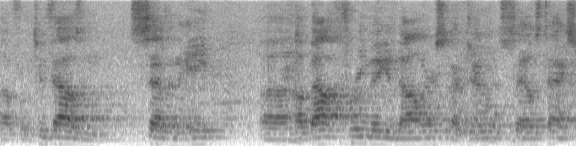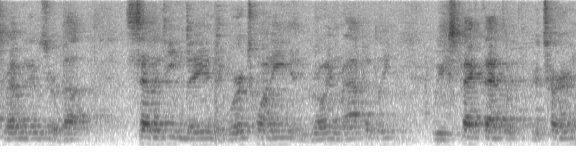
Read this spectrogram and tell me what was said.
uh, from 2007, 8, uh, about $3 million. Our general sales tax revenues are about 17 million. They were 20 and growing rapidly. We expect that to return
